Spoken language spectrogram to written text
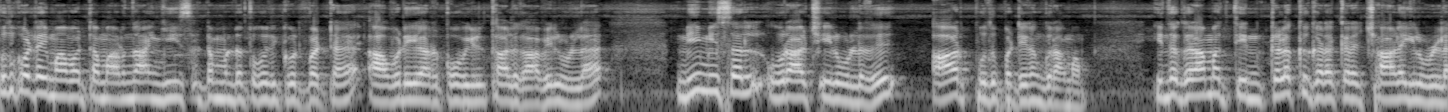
புதுக்கோட்டை மாவட்டம் அறந்தாங்கி சட்டமன்ற தொகுதிக்கு உட்பட்ட ஆவுடையார் கோவில் தாலுகாவில் உள்ள மீமிசல் ஊராட்சியில் உள்ளது ஆர் புதுப்பட்டினம் கிராமம். இந்த கிராமத்தின் கிழக்கு கடற்கரை சாலையில் உள்ள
